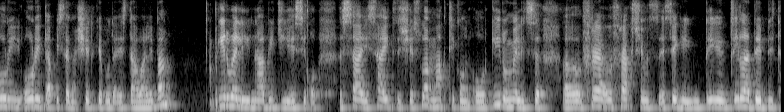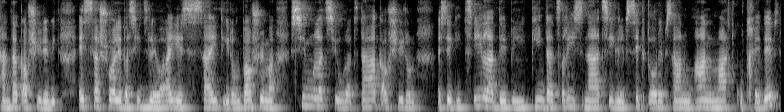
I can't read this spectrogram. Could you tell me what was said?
ორი ორი ეტაპისაგან შედგებოდა ეს დავალება. პირველი ნაბიჯი ეს იყო საი საიტზე შესვლა macticon.org რომელიც fractions ესე იგი წილადებთან დაკავშირებით ეს საშუალებას იძლევა აი ეს საიტი რომ ბავშვებმა სიმულაციურად დააკავშირონ ესე იგი წილადები გინდა წრის ნაწილებს სექტორებს ანუ ან მართკუთხედებს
